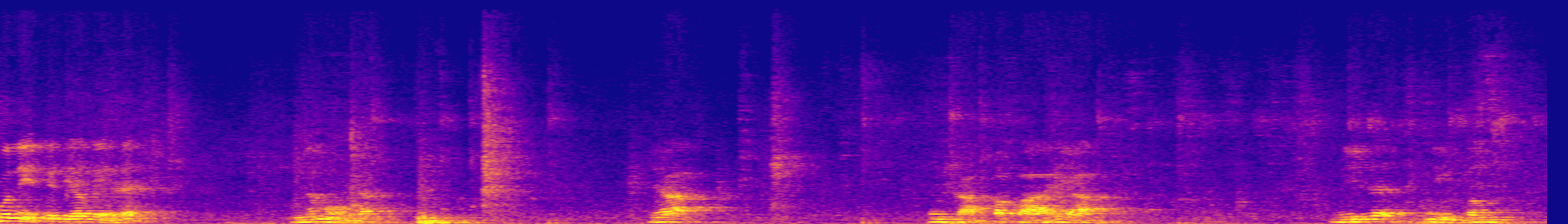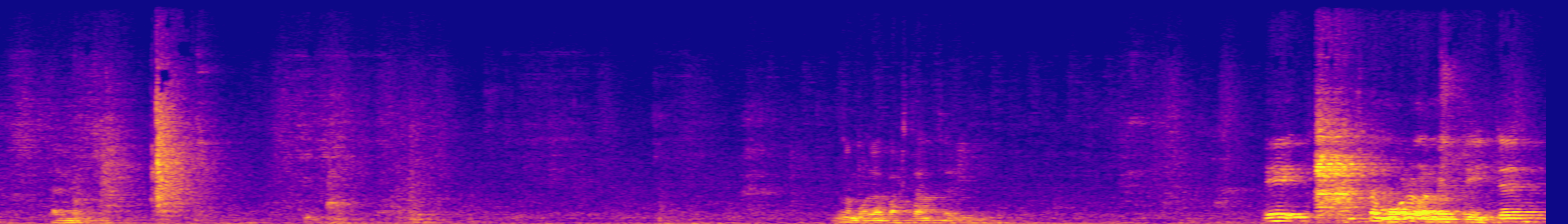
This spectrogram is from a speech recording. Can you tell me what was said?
Supponete di avere una mola che ha un K pari a 1000 newton al metro. Una mola abbastanza liquida. E questa mola la mettete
